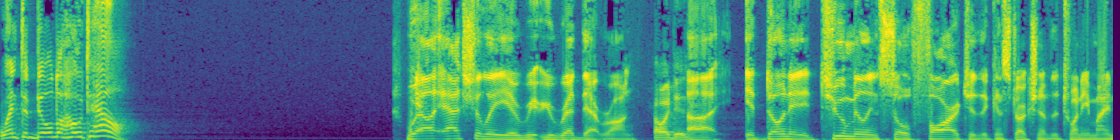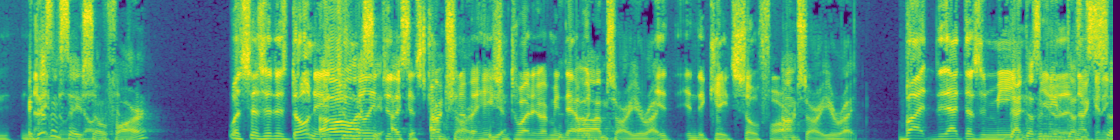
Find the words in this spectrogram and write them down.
went to build a hotel. Well, actually, you read that wrong. Oh, I did. Uh, it donated two million so far to the construction of the twenty nine. It doesn't say so far. Well, it says it has donated Oh, two I million to I the. I'm construction of a. Haitian Yeah. toilet. I mean, that Uh, would. I'm sorry, you're right. It indicates so far. I'm sorry, you're right. But that doesn't mean That doesn't you know, mean they're not going to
